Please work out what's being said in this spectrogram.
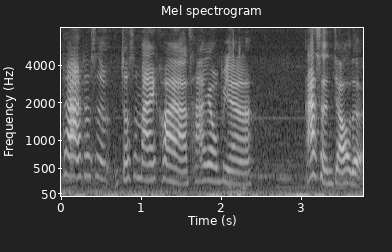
对啊，就是就是麦块啊，插右边啊，阿神教的。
